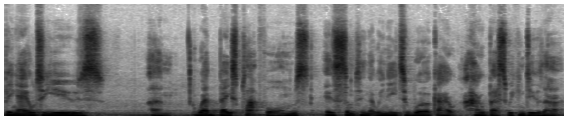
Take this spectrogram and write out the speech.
being able to use um, web-based platforms is something that we need to work out how best we can do that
